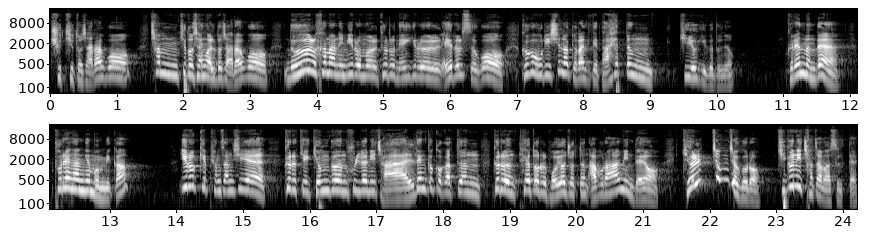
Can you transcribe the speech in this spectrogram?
큐티도 잘하고 참 기도 생활도 잘하고 늘 하나님 이름을 드러내기를 애를 쓰고 그거 우리 신학교 다닐 때 다 했던 기억이거든요. 그랬는데 불행한 게 뭡니까? 이렇게 평상시에 그렇게 경건 훈련이 잘 된 것과 같은 그런 태도를 보여줬던 아브라함인데요. 결정적으로 기근이 찾아왔을 때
